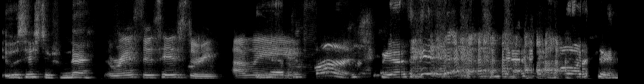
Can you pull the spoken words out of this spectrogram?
it was history from there. The rest is history. I mean, we had fun. Fun.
